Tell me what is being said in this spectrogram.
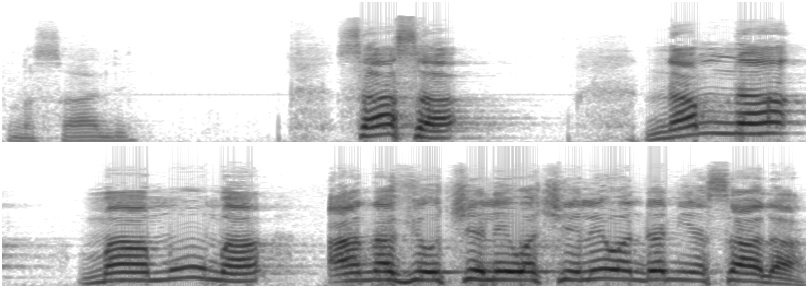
Tunasali. Sasa namna maamuma anavyochelewa chelewa ndani ya sala.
